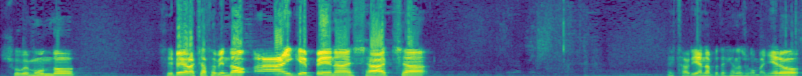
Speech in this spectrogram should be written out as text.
Sube mundo. Se pega el hachazo bien dado. ¡Ay, qué pena esa hacha! Está Oriana protegiendo a su compañero.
